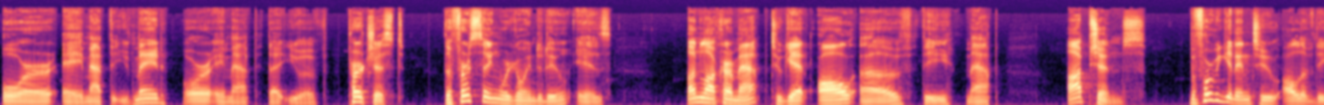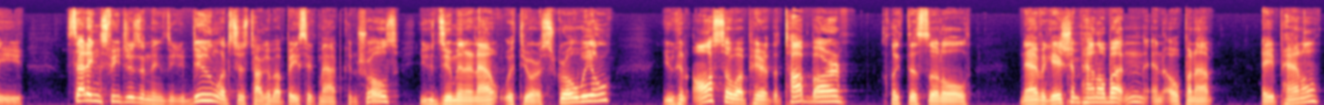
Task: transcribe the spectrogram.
or a map that you've made or a map that you have purchased. The first thing we're going to do is unlock our map to get all of the map options. Before we get into all of the settings, features, and things you can do, let's just talk about basic map controls. You can zoom in and out with your scroll wheel. You can also, up here at the top bar, click this little navigation panel button and open up a panel.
